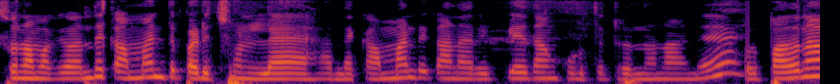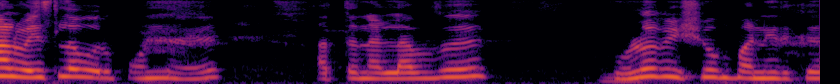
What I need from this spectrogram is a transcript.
ஸோ நமக்கு வந்து கமெண்ட் படித்தோம்ல அந்த கமெண்ட்டுக்கான ரிப்ளை தான் கொடுத்துட்டு இருந்தேன் நான் ஒரு பதினாலு வயசில் ஒரு பொண்ணு அத்தனை லவ் இவ்வளோ விஷயம் பண்ணியிருக்கு.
